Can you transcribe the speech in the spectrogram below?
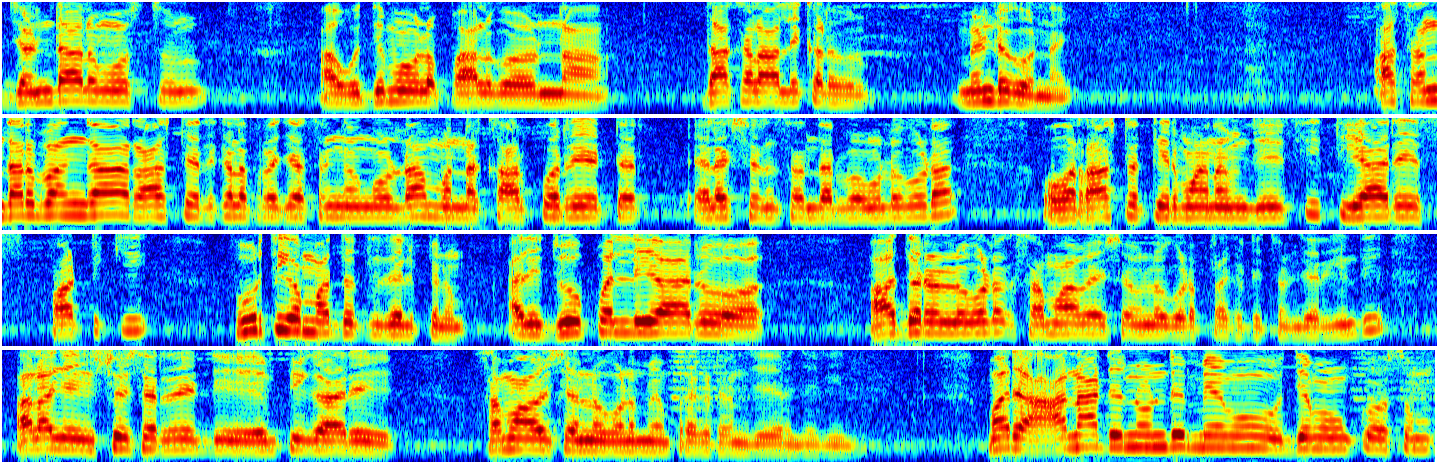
జెండాలు మోస్తూ ఆ ఉద్యమంలో పాల్గొన్న దాఖలాలు ఇక్కడ మెండుగా ఉన్నాయి. ఆ సందర్భంగా రాష్ట్ర ఎన్నికల ప్రజాసంఘం కూడా మొన్న కార్పొరేటర్ ఎలక్షన్ సందర్భంలో కూడా ఒక రాష్ట్ర తీర్మానం చేసి టీఆర్ఎస్ పార్టీకి పూర్తిగా మద్దతు తెలిపినాం. అది జూపల్లి గారు ఆధ్వర్యంలో కూడా సమావేశంలో కూడా ప్రకటించడం జరిగింది. అలాగే విశ్వేశ్వర రెడ్డి ఎంపీ గారి సమావేశంలో కూడా మేము ప్రకటన చేయడం జరిగింది. మరి ఆనాటి నుండి మేము ఉద్యమం కోసం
